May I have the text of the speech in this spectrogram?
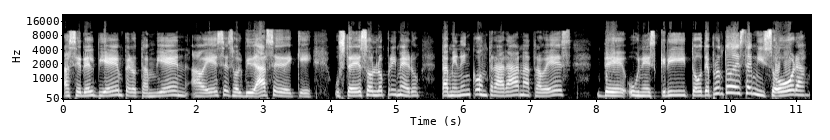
hacer el bien, pero también a veces olvidarse de que ustedes son lo primero, también encontrarán a través de un escrito, de pronto de esta emisora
